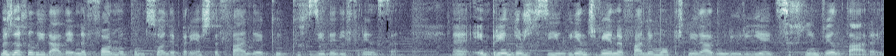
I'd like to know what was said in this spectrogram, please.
Mas, na realidade, é na forma como se olha para esta falha que, que reside a diferença. Uh, empreendedores resilientes veem na falha uma oportunidade de melhoria e de se reinventarem.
